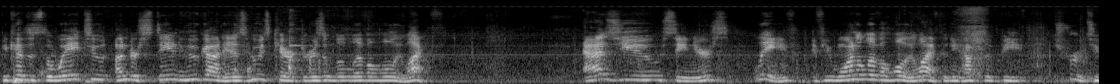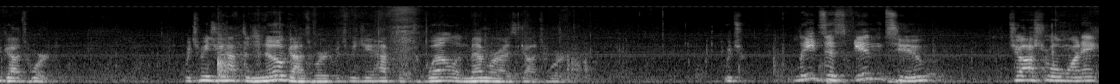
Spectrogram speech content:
because it's the way to understand who God is, who his character is, and to live a holy life. As you, seniors, leave, if you want to live a holy life, then you have to be true to God's word. Which means you have to know God's word, which means you have to dwell and memorize God's word. Which leads us into Joshua 1 8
